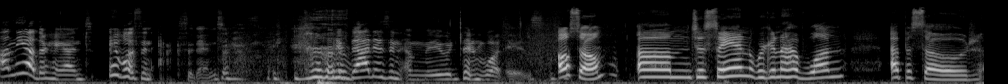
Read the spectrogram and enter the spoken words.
On the other hand, it was an accident. And I was like, if that isn't a mood, then what is? Also, um, just saying, we're gonna have one episode.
